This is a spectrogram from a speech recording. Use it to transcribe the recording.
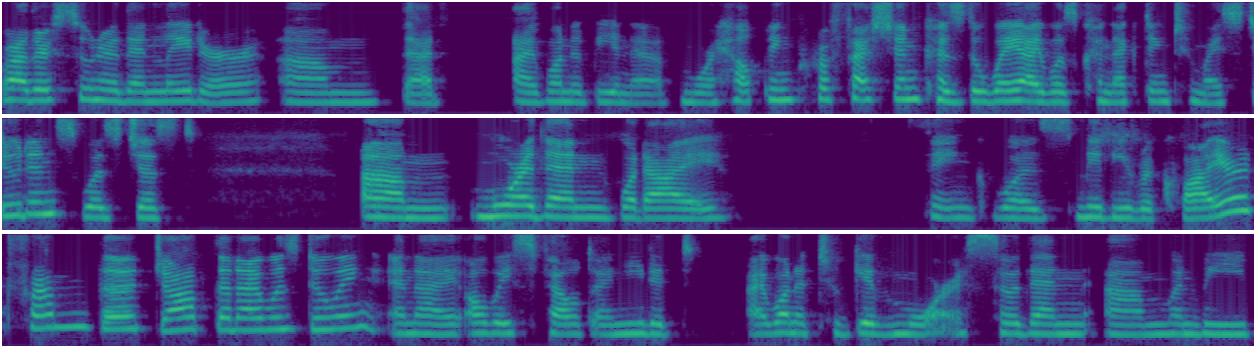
rather sooner than later um, that I want to be in a more helping profession because the way I was connecting to my students was just um, more than what I think was maybe required from the job that I was doing. And I always felt I needed, I wanted to give more. So then um, when we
